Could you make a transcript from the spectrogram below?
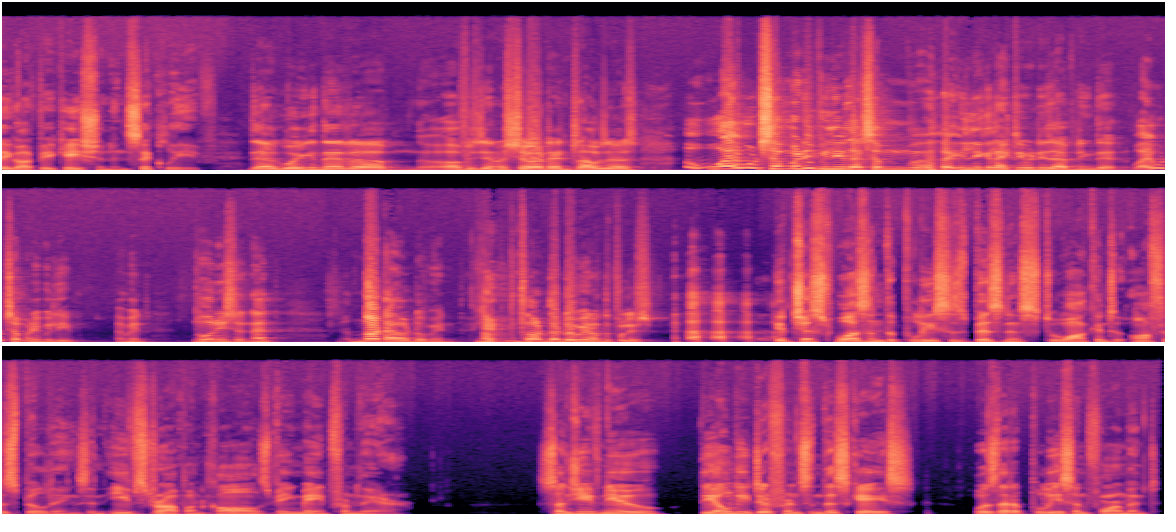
they got vacation and sick leave. They are going in their uh, office in a shirt and trousers. Why would somebody believe that some uh, illegal activity is happening there? Why would somebody believe? I mean, no reason. And not our domain, not, not the domain of the police. it just wasn't the police's business to walk into office buildings and eavesdrop on calls being made from there. Sanjeev knew the only difference in this case was that a police informant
